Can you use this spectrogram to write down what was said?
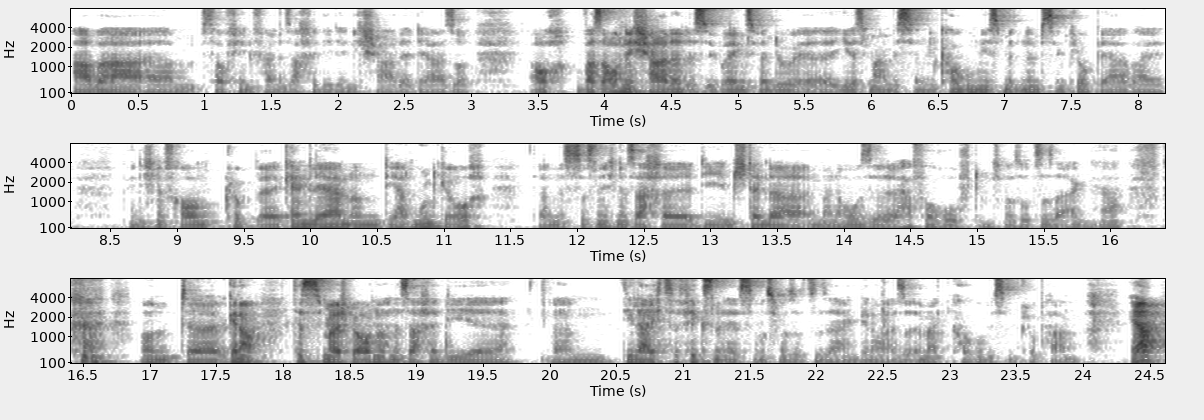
Aber ähm, ist auf jeden Fall eine Sache, die dir nicht schadet. Ja, also auch, was auch nicht schadet, ist übrigens, wenn du äh, jedes Mal ein bisschen Kaugummis mitnimmst im Club, ja, weil wenn ich eine Frau im Club äh, kennenlerne und die hat Mundgeruch, dann ist das nicht eine Sache, die einen Ständer in meiner Hose hervorruft, um es mal so zu sagen. Ja. und äh, genau, das ist zum Beispiel auch noch eine Sache, die, ähm, die leicht zu fixen ist, muss man sozusagen. Genau, also immer Kaugummis im Club haben. Ja,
